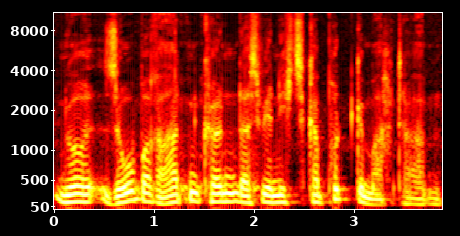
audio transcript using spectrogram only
nur so beraten können, dass wir nichts kaputt gemacht haben.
